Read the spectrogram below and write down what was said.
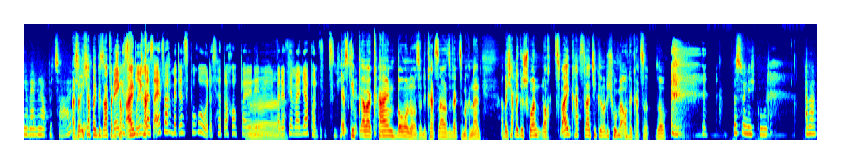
Ja, werden wir auch bezahlt? Also ich habe mir gesagt, wenn ich Denkst noch einen bring das einfach mit ins Büro. Das hat doch auch bei, den, Äh. bei der Firma in Japan funktioniert. Es gibt aber keinen Bonus, um die Katzenhaare wegzumachen. Nein. Aber ich habe mir geschworen, noch zwei Katzenartikel und ich hole mir auch eine Katze. So. Das finde ich gut. Aber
